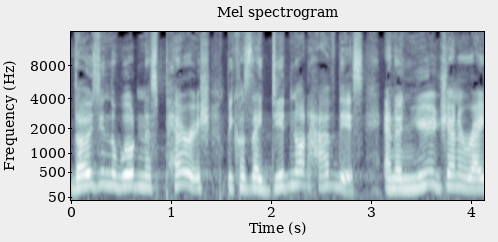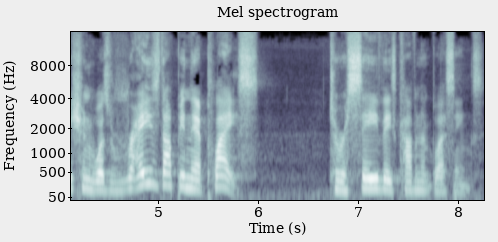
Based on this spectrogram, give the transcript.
Those in the wilderness perish because they did not have this, and a new generation was raised up in their place to receive these covenant blessings.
